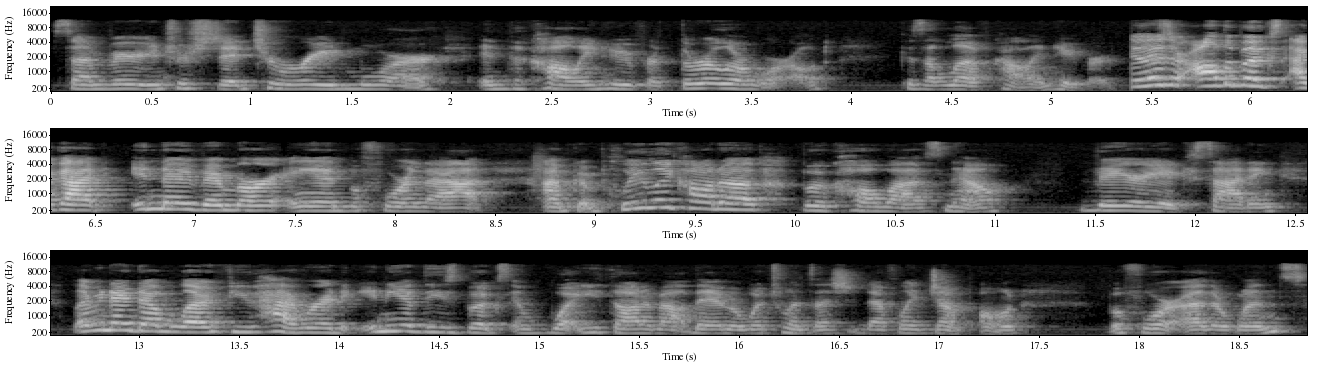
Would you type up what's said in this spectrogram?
So I'm very interested to read more in the Colleen Hoover thriller world because I love Colleen Hoover. So those are all the books I got in November and before that. I'm completely caught up book haul wise now. Very exciting. Let me know down below if you have read any of these books and what you thought about them and which ones I should definitely jump on before other ones.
